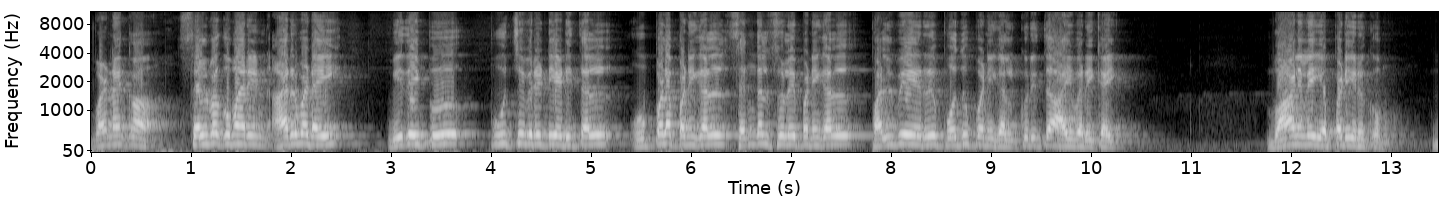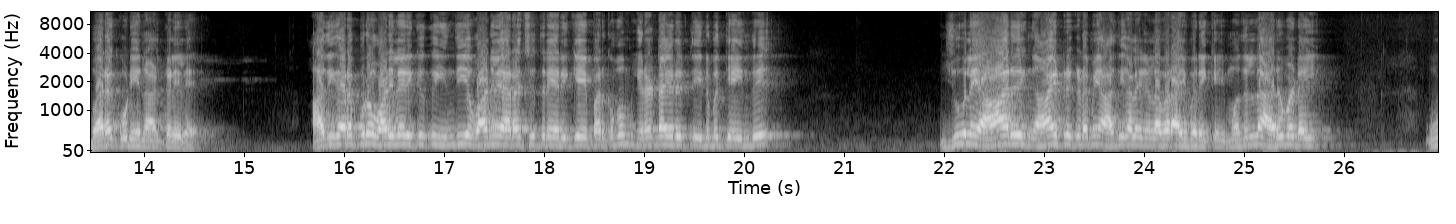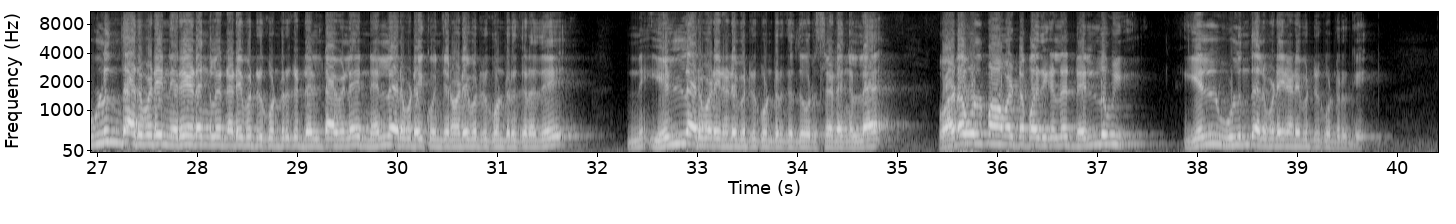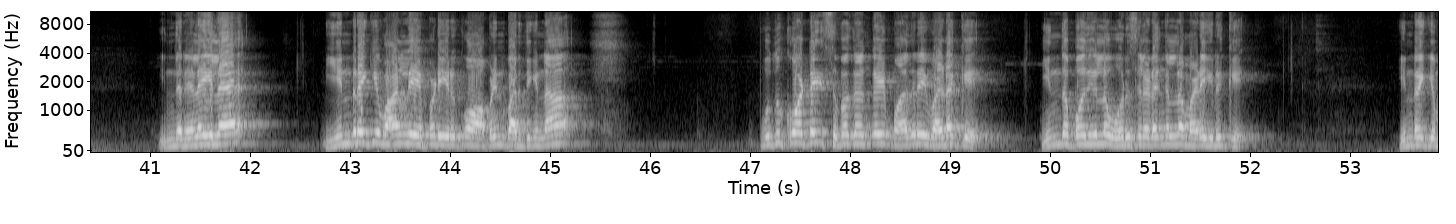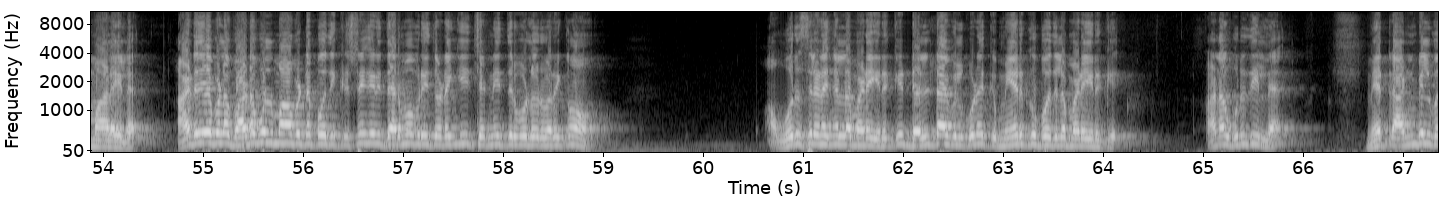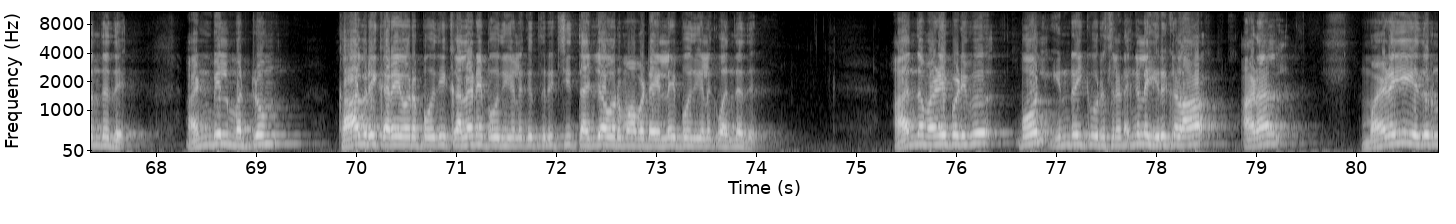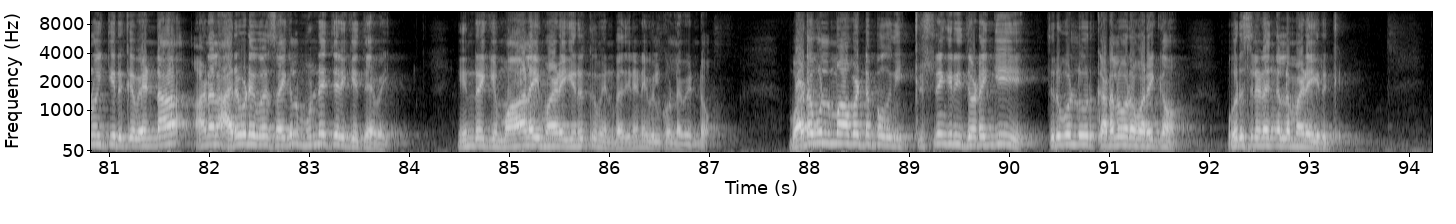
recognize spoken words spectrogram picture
வணக்கம். செல்வகுமாரின் அறுவடை விதைப்பு பூச்சி விரட்டி அடித்தல் உப்பளப் பணிகள் செங்கல் சூளை பணிகள் பல்வேறு பொது பணிகள் குறித்த ஆய்வறிக்கை. வானிலை எப்படி இருக்கும்? வரக்கூடிய நாட்களிலே. அதிகாரப்பூர்வ வானிலை அறிக்கைக்கு இந்திய வானிலை ஆராய்ச்சித்துறை அறிக்கையை பார்க்கவும். இரண்டாயிரத்தி இருபத்தி ஐந்து ஜூலை ஆறு ஞாயிற்றுக்கிழமை அதிகாலை நிலவர ஆய்வறிக்கை. முதல்ல அறுவடை உளுந்த அறுவடை நிறைய இடங்களில் நடைபெற்று கொண்டிருக்கு. டெல்டாவில் நெல் அறுவடை கொஞ்சம் நடைபெற்று கொண்டிருக்கிறது. எள் அறுவடை நடைபெற்று கொண்டிருக்கிறது ஒரு சில இடங்களில். வட உள் மாவட்ட பகுதிகளில் நெல்லும் எள் உளுந்து அறுவடை நடைபெற்று கொண்டிருக்கு. இந்த நிலையில் இன்றைக்கு வானிலை எப்படி இருக்கும் அப்படின்னு பார்த்தீங்கன்னா புதுக்கோட்டை சிவகங்கை மதுரை வடக்கு இந்த பகுதிகளில் ஒரு சில இடங்களில் மழை இருக்குது இன்றைக்கு மாலையில். அதே போல் வடவுள் மாவட்ட பகுதி கிருஷ்ணகிரி தருமபுரி தொடங்கி சென்னை திருவள்ளூர் வரைக்கும் ஒரு சில இடங்களில் மழை இருக்குது டெல்டாவில் கூட மேற்கு பகுதியில் மழை இருக்குது ஆனால் உறுதி இல்லை. நேற்று அன்பில் வந்தது. அன்பில் மற்றும் காவிரி கரையோர பகுதி கல்லணை பகுதிகளுக்கு திருச்சி தஞ்சாவூர் மாவட்ட எல்லை பகுதிகளுக்கு வந்தது. அந்த மழைப்பொழிவு போல் இன்றைக்கு ஒரு சில இடங்களில் இருக்கலாம். ஆனால் மழையை எதிர்நோக்கி இருக்க வேண்டாம். ஆனால் அறுவடை விவசாயிகள் முன்னெச்சரிக்கை தேவை. இன்றைக்கு மாலை மழை இருக்கும் என்பதை நினைவில் கொள்ள வேண்டும். வடவுள் மாவட்ட பகுதி கிருஷ்ணகிரி தொடங்கி திருவள்ளூர் கடலோரம் வரைக்கும் ஒரு சில இடங்களில் மழை இருக்குது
